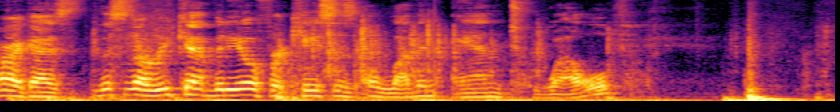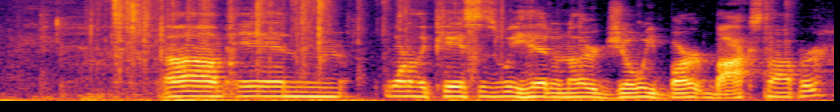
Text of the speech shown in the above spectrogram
All right, guys, this is our recap video for cases 11 and 12. Um, in one of the cases, we hit another Joey Bart box topper.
